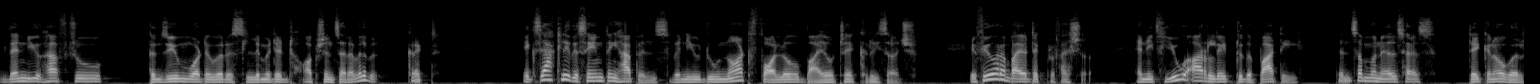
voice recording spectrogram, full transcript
then you have to consume whatever is limited options are available, correct? Exactly the same thing happens when you do not follow biotech research. If you are a biotech professional, and if you are late to the party, then someone else has taken over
